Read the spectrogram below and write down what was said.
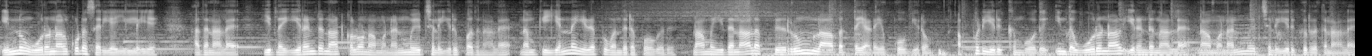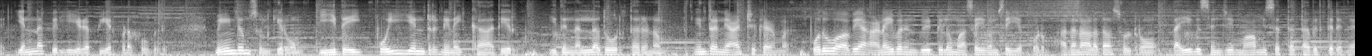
இன்னும் ஒரு நாள் கூட சரியாக இல்லையே. அதனால் இந்த இரண்டு நாட்களும் நாம் நன்முயற்சியில் இருப்பதனால நமக்கு என்ன இழப்பு வந்துட போகுது? நாம் இதனால் பெரும் லாபத்தை அடைய போகிறோம். அப்படி இருக்கும்போது இந்த ஒரு நாள் இரண்டு நாளில் நாம் நன்முயற்சியில் இருக்கிறதுனால என்ன பெரிய இழப்பு ஏற்பட போகுது? மீண்டும் சொல்கிறோம் இதை பொய் என்று நினைக்காதீர். இது நல்லதோர் தருணம். இன்று ஞாயிற்றுக்கிழமை பொதுவாகவே அனைவரின் வீட்டிலும் அசைவம் செய்யப்படும். அதனால தான் சொல்கிறோம் தயவு செஞ்சு மாமிசத்தை தவிர்த்துடுங்க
